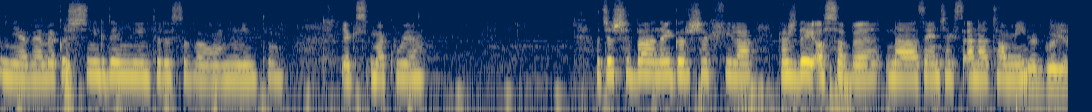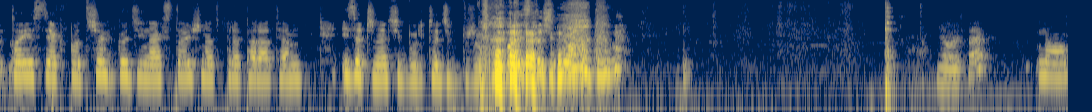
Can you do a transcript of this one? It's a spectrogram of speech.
Nie wiem, jakoś nigdy nie interesowało mnie to, jak smakuje. Chociaż chyba najgorsza chwila każdej osoby na zajęciach z anatomii to jest jak po trzech godzinach stoisz nad preparatem i zaczyna ci burczeć w brzuchu, bo jesteś głodny. Miałeś tak? No,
